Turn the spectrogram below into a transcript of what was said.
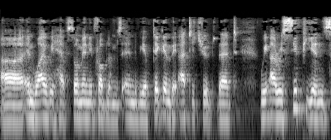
Uh, and why we have so many problems and we have taken the attitude that we are recipients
